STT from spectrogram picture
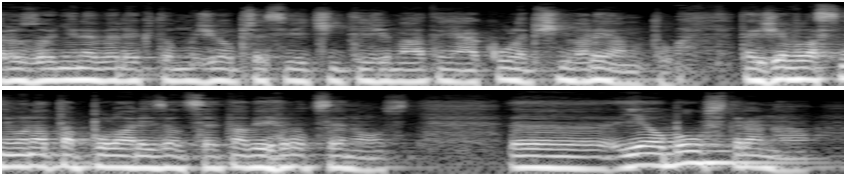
rozhodně nevede k tomu, že ho přesvědčíte, že máte nějakou lepší variantu. Takže vlastně ona ta polarizace, ta vyhrocenost je obou strana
